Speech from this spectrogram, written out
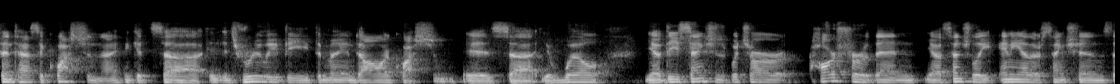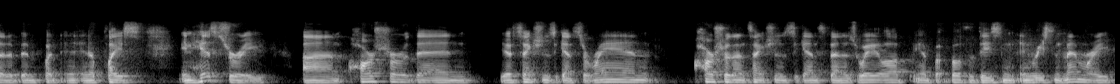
fantastic question. I think it's uh, it's really the the million dollar question is you will you know these sanctions, which are harsher than you know essentially any other sanctions that have been put in, in a place in history, um, harsher than you know sanctions against Iran, harsher than sanctions against Venezuela, you know, but both of these in, in recent memory,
